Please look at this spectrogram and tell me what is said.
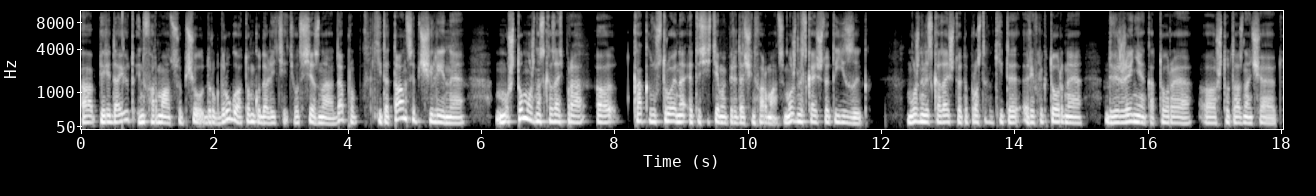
а, передают информацию пчел друг другу о том, куда лететь? Вот все знают, да, про какие-то танцы пчелиные. Что можно сказать про э, как устроена эта система передачи информации? Можно ли сказать, что это язык? Можно ли сказать, что это просто какие-то рефлекторные движения, которые э, что-то означают?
